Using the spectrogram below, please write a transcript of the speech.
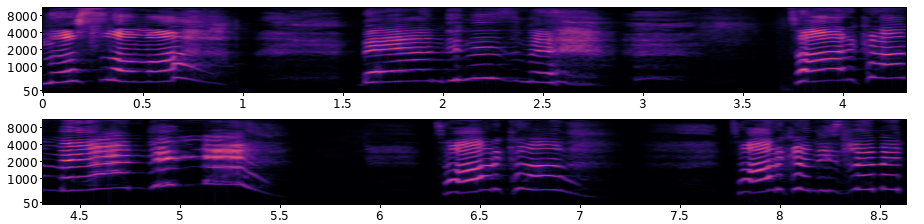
Nasıl ama? Beğendiniz mi? Tarkan beğendin mi? Tarkan. Tarkan izlemedi.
